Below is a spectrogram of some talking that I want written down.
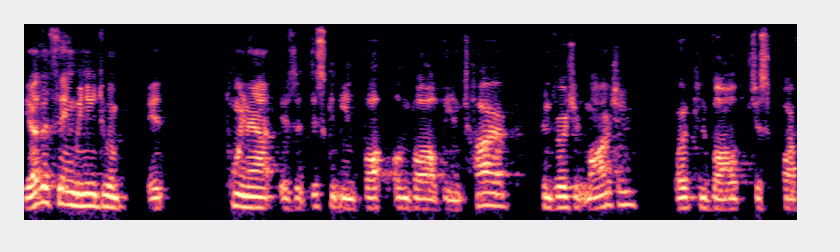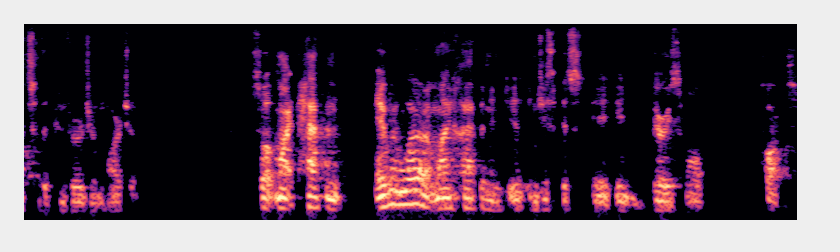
The other thing we need to it, point out is that this can involve, involve the entire convergent margin or it can involve just parts of the convergent margin. So it might happen everywhere, it might happen in, in just in very small parts.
